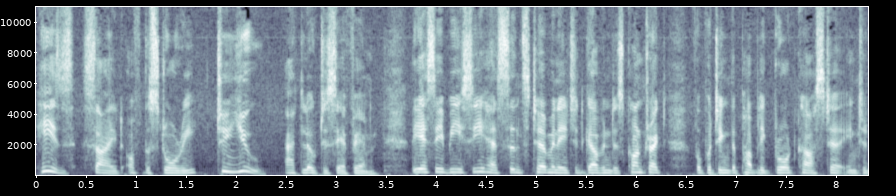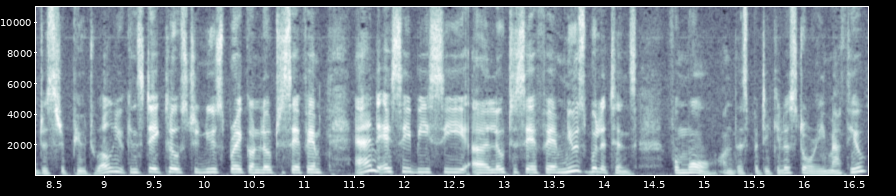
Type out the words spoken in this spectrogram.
his side of the story to you at Lotus FM. The SABC has since terminated Govender's contract for putting the public broadcaster into disrepute. Well, you can stay close to Newsbreak on Lotus FM and SABC uh, Lotus FM news bulletins for more on this particular story. Matthew?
